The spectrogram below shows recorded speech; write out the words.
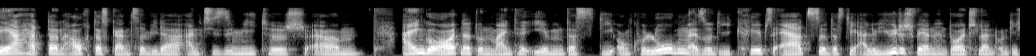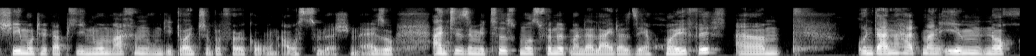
der hat dann auch das Ganze wieder antisemitisch ähm, eingeordnet und meinte eben, dass die Onkologen, also die Krebsärzte, dass die alle jüdisch werden in Deutschland und die Chemotherapie nur machen, um die deutsche Bevölkerung auszulöschen. Also Antisemitismus findet man da leider sehr häufig. Ähm, und dann hat man eben noch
